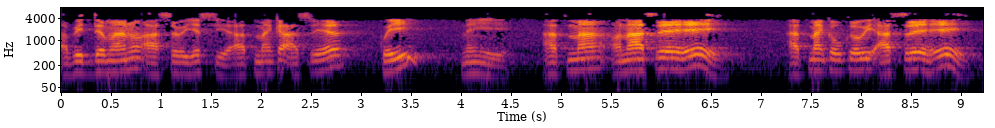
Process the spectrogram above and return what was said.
अविद्यमान आश्रय यश्य आत्मा का आश्रय कोई नहीं है। आत्मा अनाश्रय है। आत्मा को कोई आश्रय है?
